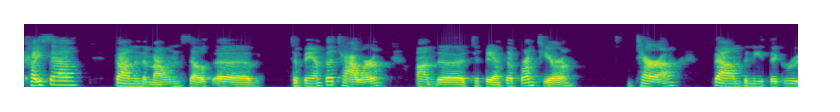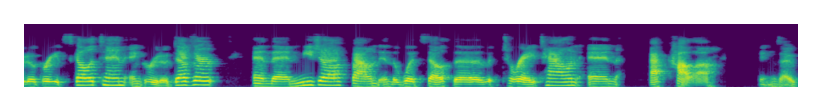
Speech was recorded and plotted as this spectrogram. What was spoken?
Kaysa, found in the mountains south of Tabantha Tower on the Tabantha frontier. Tera, found beneath the Gerudo Great Skeleton in Gerudo Desert. And then Mija, found in the woods south of Tarrey Town in Akkala. Things I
